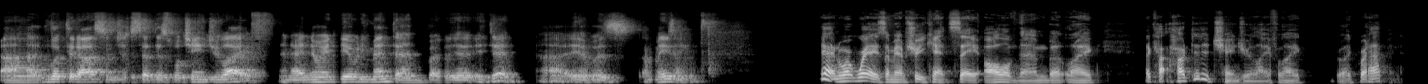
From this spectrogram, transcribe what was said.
uh, looked at us and just said this will change your life. And i had no idea what he meant then but it, it did. Uh, it was amazing. Yeah in what ways? I mean i'm sure you can't say all of them but like like how, how did it change your life? Like like what happened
